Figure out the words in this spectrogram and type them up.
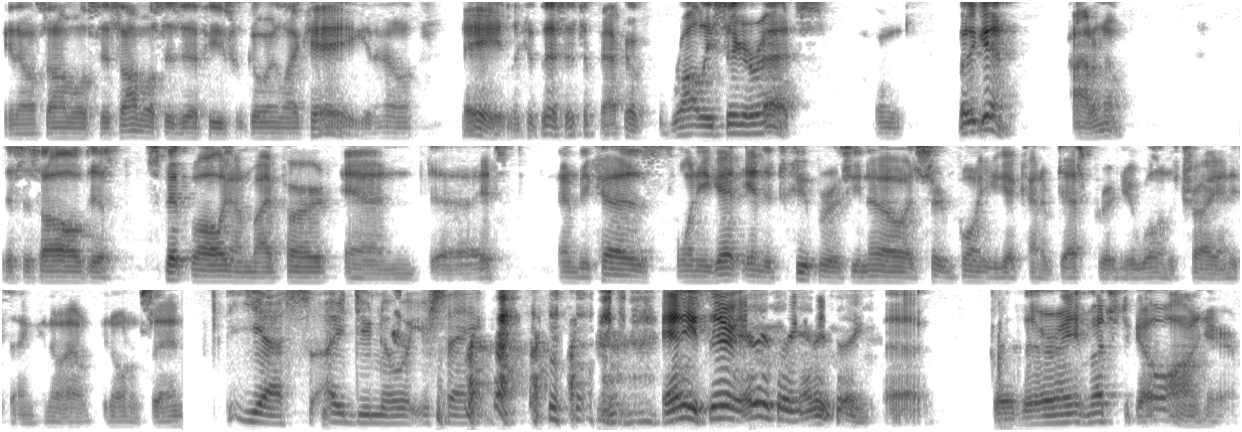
You know, it's almost it's almost as if he's going like, "Hey, you know, hey, look at this! It's a pack of Raleigh cigarettes." And, but again, I don't know. This is all just spitballing on my part, and uh, it's and because when you get into Cooper, as you know, at a certain point you get kind of desperate and you're willing to try anything. You know, you know what I'm saying? Yes, I do know what you're saying. Any theory, anything, anything, because uh, there ain't much to go on here.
